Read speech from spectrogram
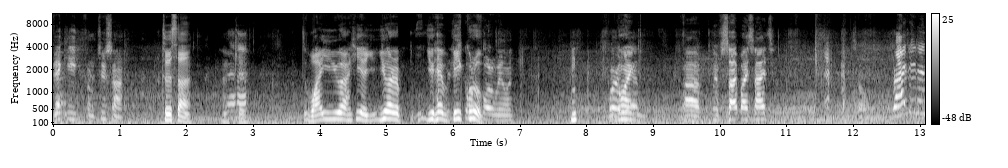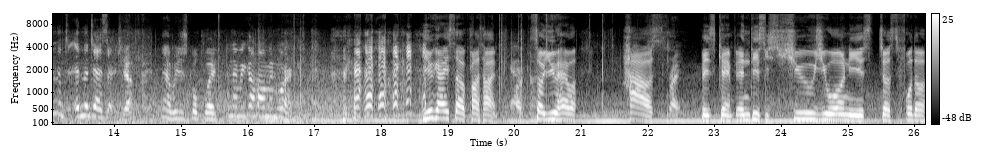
Vicky from Tucson. Tucson. Okay. Why you are here? You are you have We're big just going group. Four wheeling. Hmm? We're going. Uh, we have side by sides. So Riding in the in the desert, yeah, yeah. We just go play. and then we go home and work. You guys are part-time. part-time. So you have a house, right. base camp, and this is huge one is just for the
